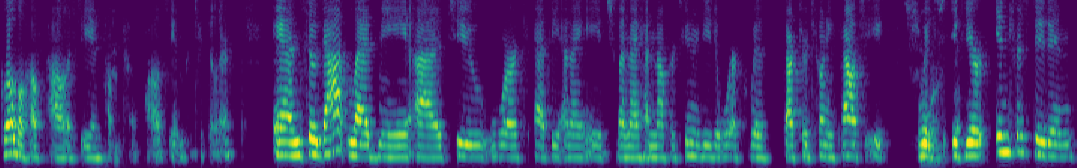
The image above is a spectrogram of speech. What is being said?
global health policy, and public health policy in particular. And so that led me uh, to work at the NIH when I had an opportunity to work with Dr. Tony Fauci, sure. which, if you're interested in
